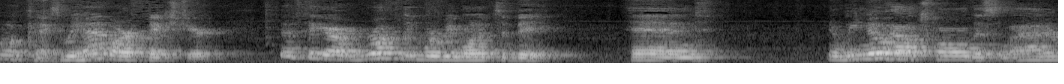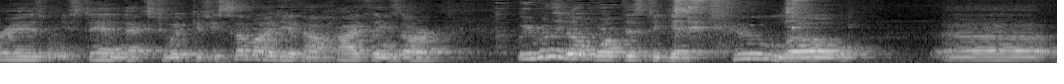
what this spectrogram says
Okay, so we have our fixture. We're going to figure out roughly where we want it to be. And you know, we know how tall this ladder is. When you stand next to it, it gives you some idea of how high things are. We really don't want this to get too low. Uh,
